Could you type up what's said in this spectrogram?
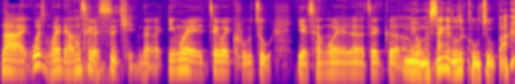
那为什么会聊到这个事情呢？因为这位苦主也成为了这个，没有，我们三个都是苦主吧？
